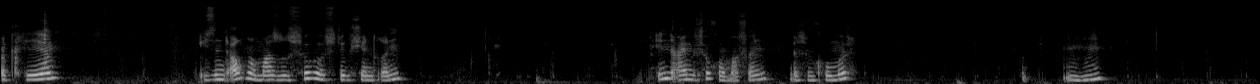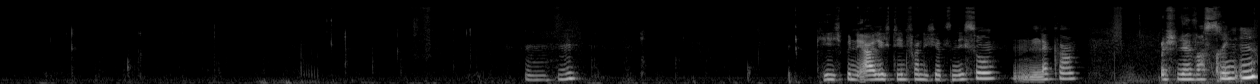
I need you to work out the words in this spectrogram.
Okay. Hier sind auch noch mal so Schokostückchen drin. In einem Schokomuffin. Bisschen komisch. Mhm. Mhm. Okay, ich bin ehrlich, den fand ich jetzt nicht so lecker. Schnell was trinken.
